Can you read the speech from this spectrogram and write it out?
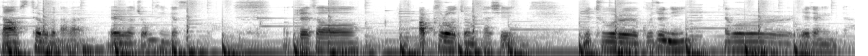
다음 스텝으로 나갈 여유가 좀 생겼습니다. 어, 그래서 앞으로 좀 다시 유튜브를 꾸준히 해볼 예정입니다.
